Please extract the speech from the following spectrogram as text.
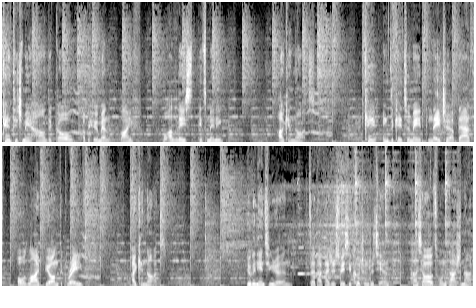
Can you teach me how the goal of human life, or at least its meaning? I cannot. Can you indicate to me the nature of death or life beyond the grave? I cannot. 有个年轻人，在他开始学习课程之前，他想要从大师那里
